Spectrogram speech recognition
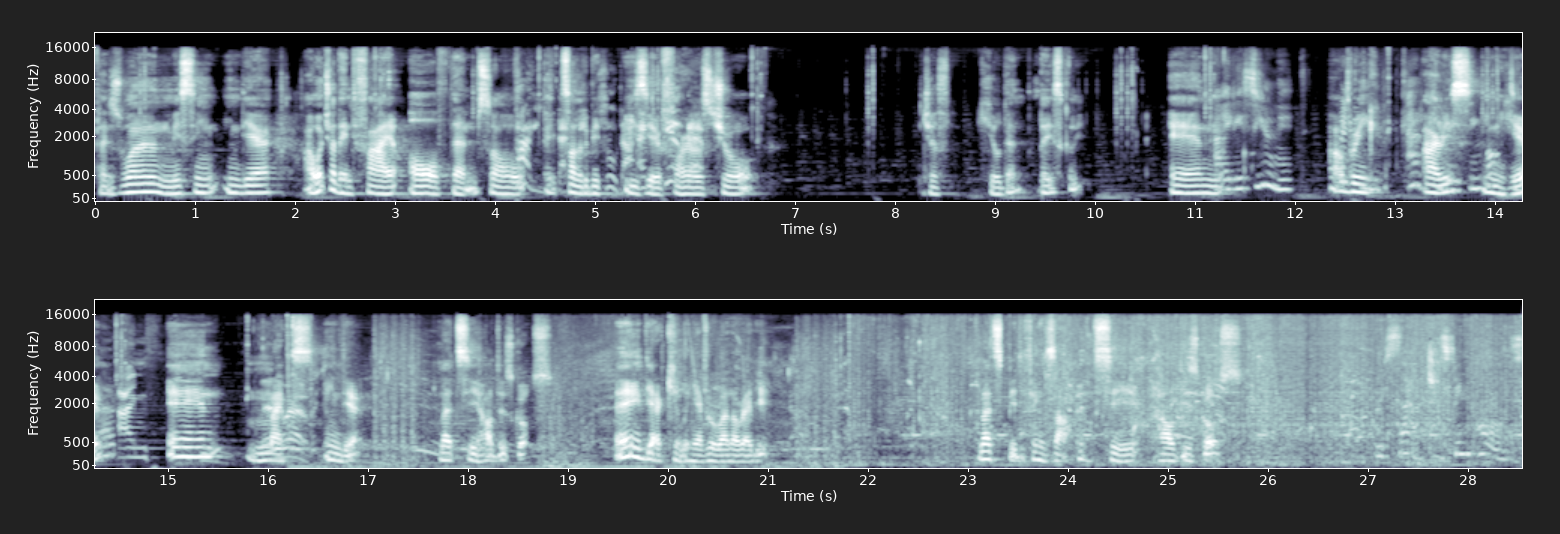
There's one missing in there. I want to identify all of them, so Find it's a little bit easier for them. us to just kill them, basically. And I'll bring Retrieve Iris in here. and Max in there. Let's see how this goes. And they are killing everyone already. Let's speed things up and see how this goes. Research has been paused.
